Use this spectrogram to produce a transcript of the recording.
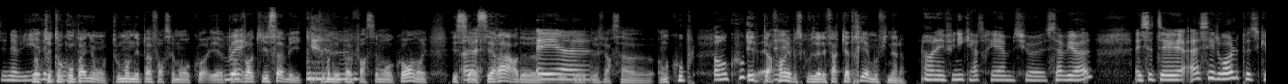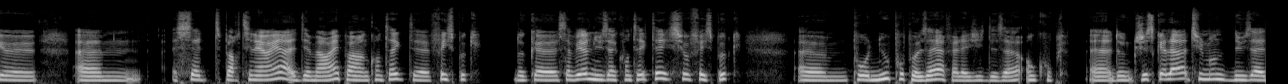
de naviguer. Donc tu es ton compagnon. Tout le monde n'est pas forcément au courant. Il y a plein de gens qui le savent, mais tout le monde n'est pas forcément au courant. et c'est assez rare de, de, de, faire ça euh, en couple. En couple. Et de performer parce que vous allez faire quatrième au final. On a fini quatrième sur Saviol. Et c'était assez drôle parce que euh, cette partenariat a démarré par un contact Facebook. Donc euh, Saviol nous a contacté sur Facebook euh, pour nous proposer à faire la J2A en couple. Euh, donc jusque-là, tout le monde nous a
